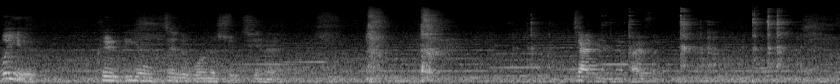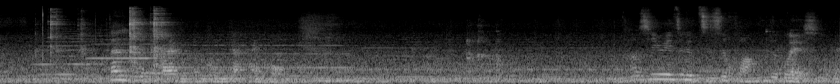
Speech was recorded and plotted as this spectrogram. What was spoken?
我也可以利用这个锅的水汽呢，加点那白粉，但是这个白粉不能加太厚。主要是因为这个纸是黄的关系。对。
